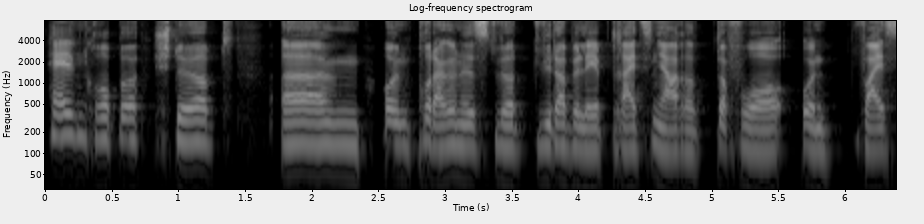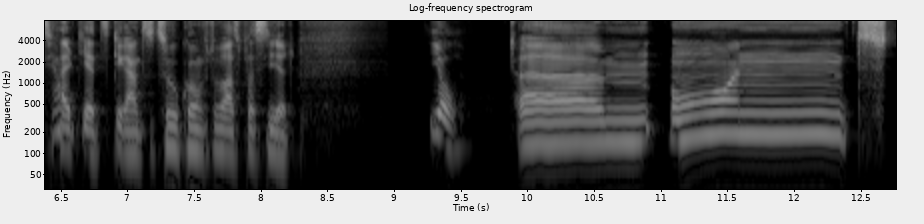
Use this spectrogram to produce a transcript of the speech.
Heldengruppe stirbt ähm, und Protagonist wird wiederbelebt 13 Jahre davor und weiß halt jetzt die ganze Zukunft, was passiert. Jo. Ähm, und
